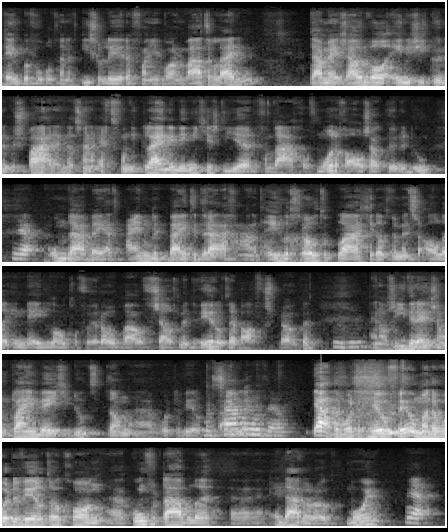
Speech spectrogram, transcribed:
Denk bijvoorbeeld aan het isoleren van je warmwaterleidingen. Daarmee zouden we al energie kunnen besparen. En dat zijn echt van die kleine dingetjes die je vandaag of morgen al zou kunnen doen. Ja. Om daarbij uiteindelijk bij te dragen aan het hele grote plaatje dat we met z'n allen in Nederland of Europa of zelfs met de wereld hebben afgesproken. Mhm. En als iedereen zo'n klein beetje doet, dan eh, wordt de wereld het samen heel veel. Ja, dan wordt het heel veel, maar dan wordt de wereld ook gewoon eh, comfortabeler eh, en daardoor ook mooier. Ja.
